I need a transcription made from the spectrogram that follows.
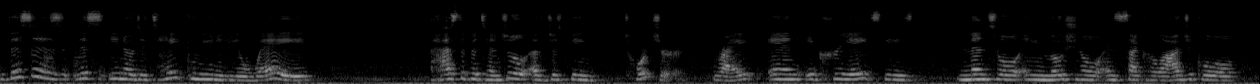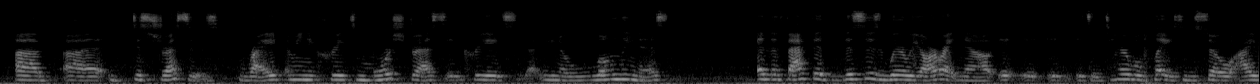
this is this you know to take community away has the potential of just being torture right? And it creates these mental and emotional and psychological uh, uh, distresses right? I mean it creates more stress it creates you know loneliness. And the fact that this is where we are right now it, it, it, it's a terrible place. And so I,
